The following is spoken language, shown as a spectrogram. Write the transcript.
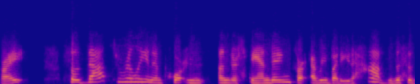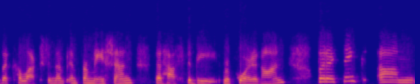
Right? So that's really an important understanding for everybody to have. This is a collection of information that has to be reported on. But I think, um,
